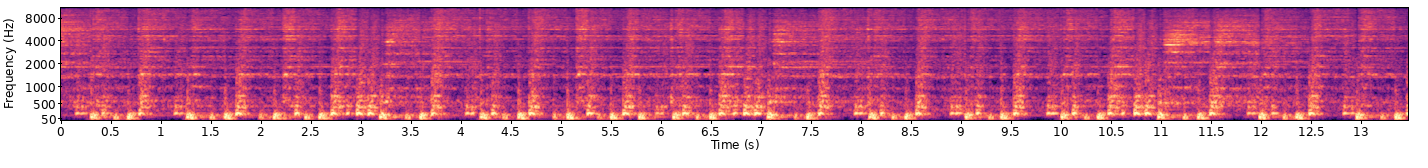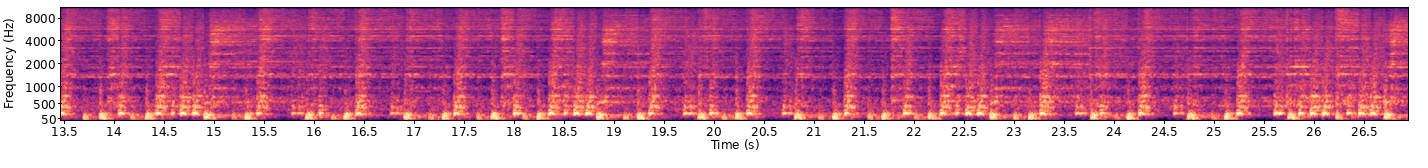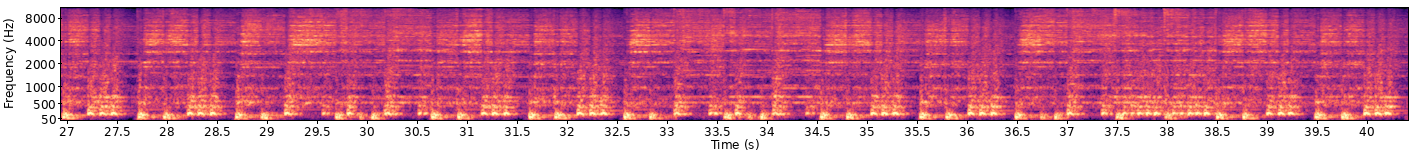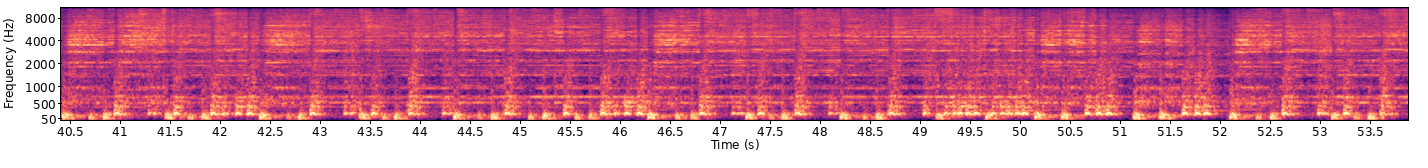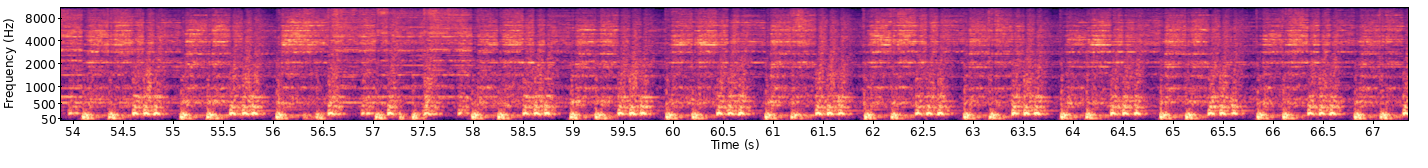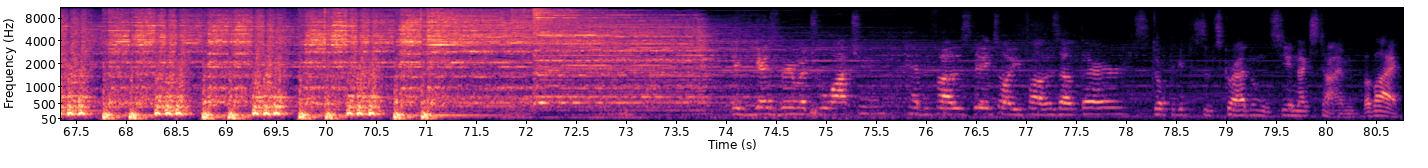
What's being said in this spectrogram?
much for watching. Happy Father's Day to all you fathers out there. Don't forget to subscribe and we'll see you next time. Bye-bye.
